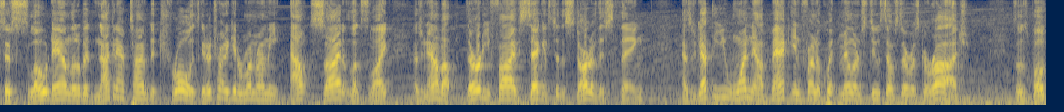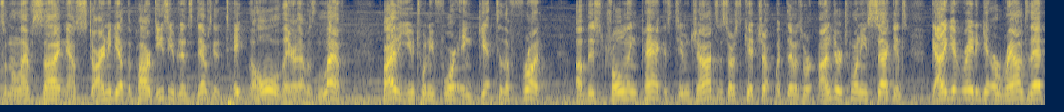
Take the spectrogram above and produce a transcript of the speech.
to slow down a little bit. Not going to have time to troll. He's going to try to get a run around the outside, it looks like, as we're now about 35 seconds to the start of this thing. As we've got the U1 now back in front of Quentin Miller and Stu Self-Service Garage. So those boats on the left side now starting to get up the power. DC Presents Dev's going to take the hole there that was left by the U24 and get to the front of this trolling pack as Tim Johnson starts to catch up with them as we're under 20 seconds. Got to get ready to get around to that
